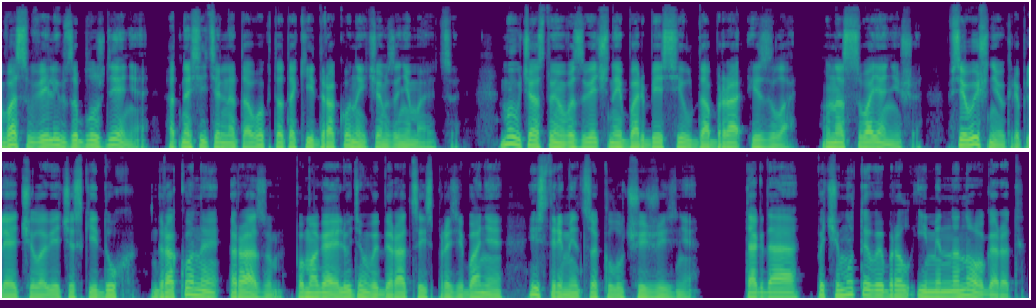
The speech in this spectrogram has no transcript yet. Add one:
Вас ввели в заблуждение относительно того, кто такие драконы и чем занимаются. Мы участвуем в извечной борьбе сил добра и зла. У нас своя ниша. Всевышний укрепляет человеческий дух, драконы – разум, помогая людям выбираться из прозябания и стремиться к лучшей жизни. Тогда почему ты выбрал именно Новгород?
